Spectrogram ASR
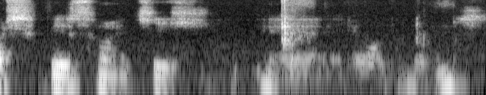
Yolcular, bir sonraki eee yolculuğumuz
